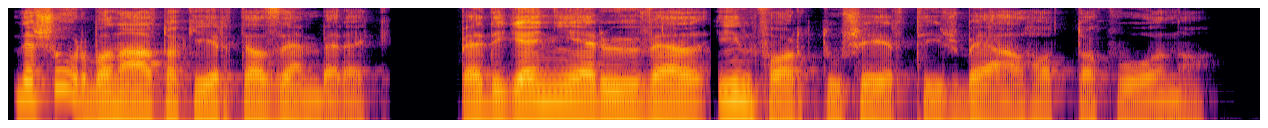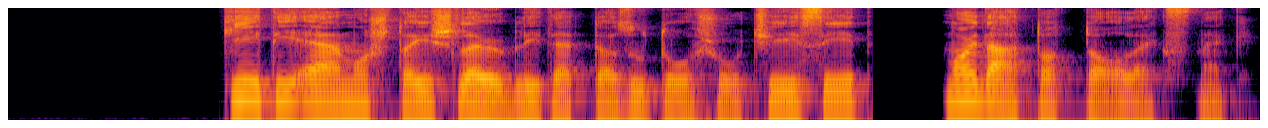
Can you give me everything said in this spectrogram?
de sorban álltak érte az emberek. Pedig ennyi erővel infarktusért is beállhattak volna. Kéti elmosta és leöblítette az utolsó csészét, majd átadta Alexnek.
